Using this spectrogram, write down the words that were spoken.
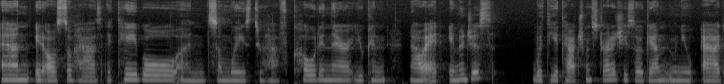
And it also has a table and some ways to have code in there. You can now add images with the attachment strategy. So again, when you add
